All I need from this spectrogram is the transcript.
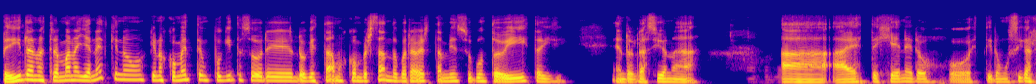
pedirle a nuestra hermana Janet que nos, que nos comente un poquito sobre lo que estábamos conversando para ver también su punto de vista y en relación a, a, a este género o estilo musical.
